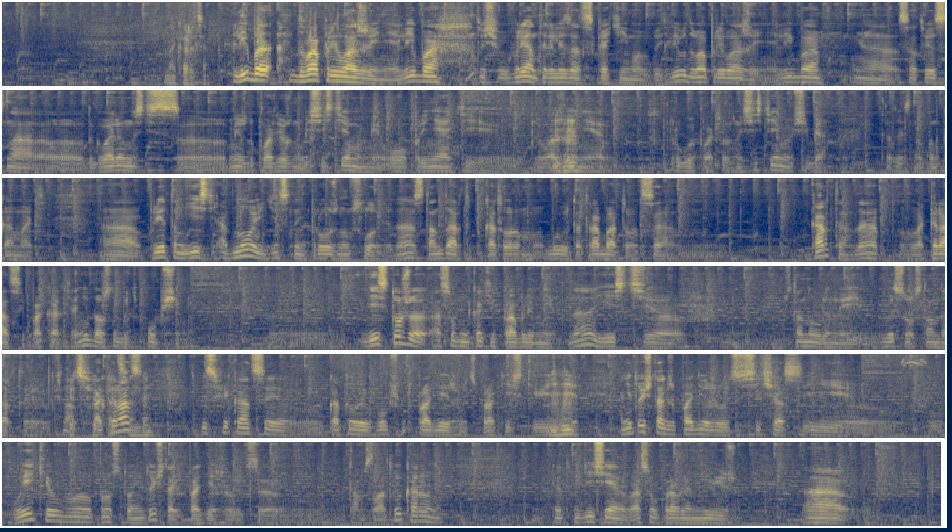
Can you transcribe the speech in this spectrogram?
на карте. либо два приложения, либо, то есть варианты реализации какие могут быть, либо два приложения, либо, э, соответственно, э, договоренности с, между платежными системами о принятии приложения в другой платежной системе у себя, соответственно, в банкомате. А, При этом есть одно единственное непреложное условие, да, стандарты, по которым будет отрабатываться карта, да, операции по карте, они должны быть общими. Здесь тоже особо никаких проблем нет. Да? Есть э, установленные в стандарты финансовых операций, спецификации, э, которые, в общем-то, поддерживаются практически везде. Мгм. Они точно так же поддерживаются сейчас и э, в Веке в просто, они точно так же поддерживаются э, там в Золотой Короне. Поэтому здесь я особо проблем не вижу. А,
